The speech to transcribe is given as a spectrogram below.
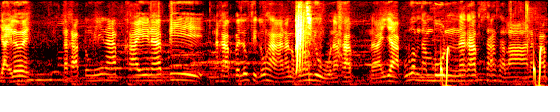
ใหญ่เลย นะครับ ตรงนี้นะครับใครนะครับที่นะครับเป็นลูกศิษย์ลูกหานะหลวงพ่อต้องอยู่นะครับนะอยากร่วมทำบุญนะครับ สร้างศาลานะครับ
